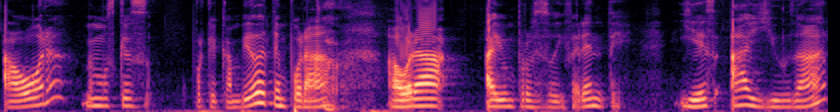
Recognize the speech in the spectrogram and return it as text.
Ahora vemos que es porque cambió de temporada. Ahora hay un proceso diferente. Y es ayudar,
